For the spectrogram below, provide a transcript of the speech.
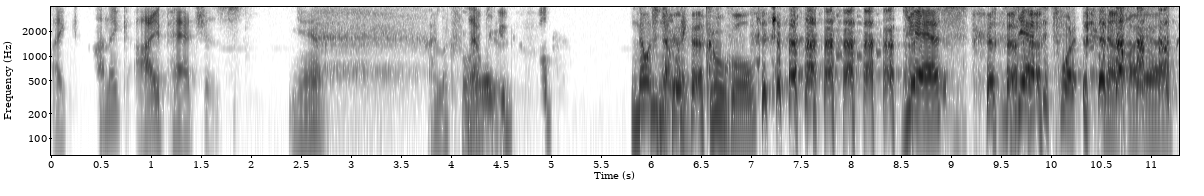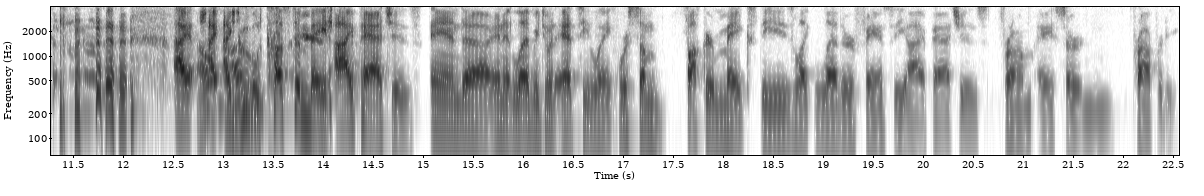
Iconic eye patches. Yeah. I look Is that forward what to you Googled? No, it's not like Google. Yes, yes, it's what. No, I, uh, I, Oh, I, I oh, googled okay. custom made eye patches, and uh, and it led me to an Etsy link where some fucker makes these like leather fancy eye patches from a certain property.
